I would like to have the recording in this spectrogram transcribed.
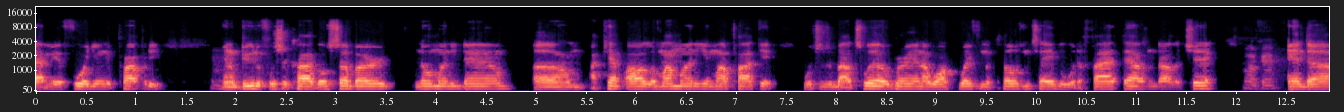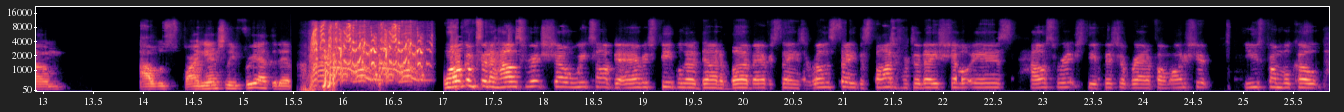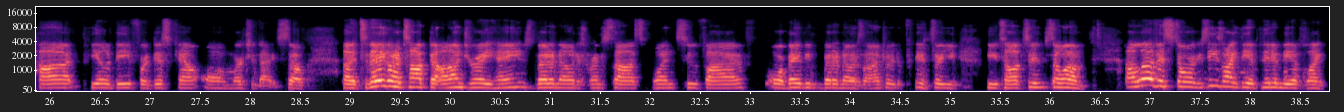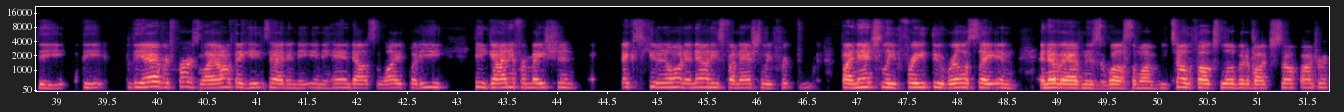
got me a four unit property in a beautiful Chicago suburb, no money down. Um, I kept all of my money in my pocket, which was about 12 grand. I walked away from the closing table with a $5,000 check. Okay. And um, I was financially free after that. Welcome to the House Rich Show. We talk to average people that have done above average things in real estate. The sponsor for today's show is House Rich, the official brand of home ownership. Use promo code POD, POD for discount on merchandise. So uh, today we're going to talk to Andre Haynes, better known as Renaissance 125, or maybe better known as Andre, depends who you, you talk to. So um, I love his story because he's like the epitome of like the the the average person. Like I don't think he's had any any handouts in life, but he he got information executed on, and now he's financially free, financially free through real estate and, and other avenues as well. So, um, you tell the folks a little bit about yourself, Andre.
